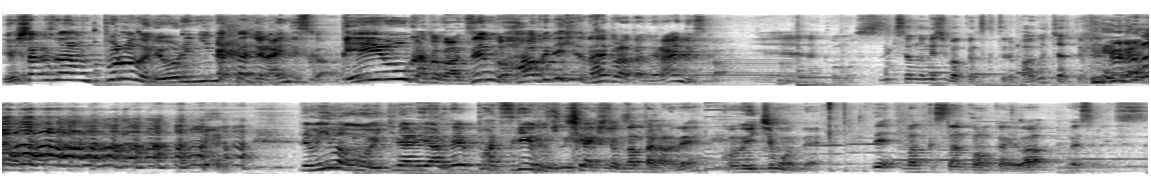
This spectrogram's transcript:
吉高さんプロの料理人だったんじゃないんですか？栄養価とか全部把握できたタイプだったんじゃないんですか？いやなんかもう鈴木さんの飯ばっか作ってるバグっちゃって でも今もういきなりあれで罰ゲームに近い人になったからね。この1問で。でマックスさんこの回はお休みです。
